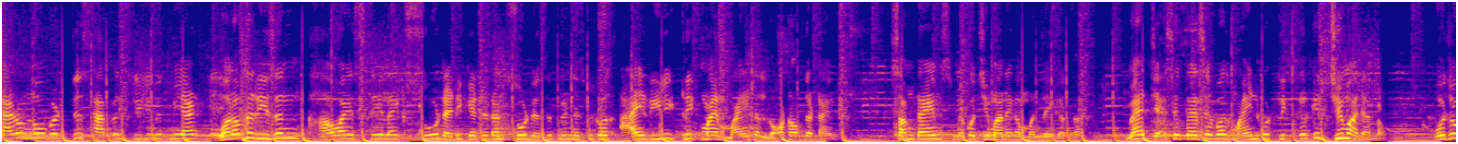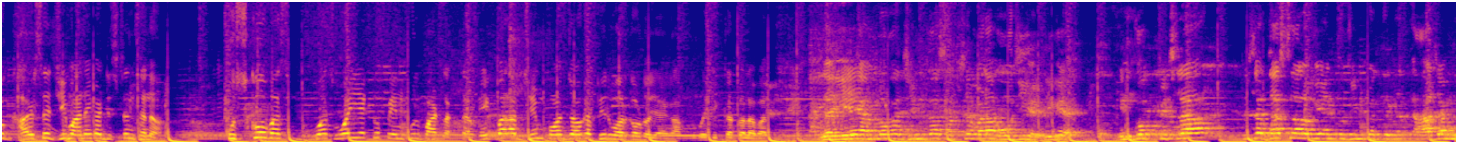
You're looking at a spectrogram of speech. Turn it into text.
i don't know, but this happens really with me. And one of the reason how i stay, like, so dedicated and so disciplined is because i really trick my mind a lot of the time. Sometimes मेरे को जिम आने का मन नहीं करता। मैं जैसे तैसे बस माइंड को ट्रिक करके जिम आ जाता हूँ। वो जो घर से जिम आने का डिस्टेंस है ना, उसको बस बस वही एक तो पेनफुल पार्ट लगता है। एक बार आप जिम पहुँच जाओगे, फिर वर्कआउट हो जाएगा आपको, कोई दिक्कत वाला बात नहीं। ये हम लोग का जिम का सबसे बड़ा ओजी है, ठीक है? इनको पिछला पिछला दस साल हो गया इनको जिम करते करते आज हम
